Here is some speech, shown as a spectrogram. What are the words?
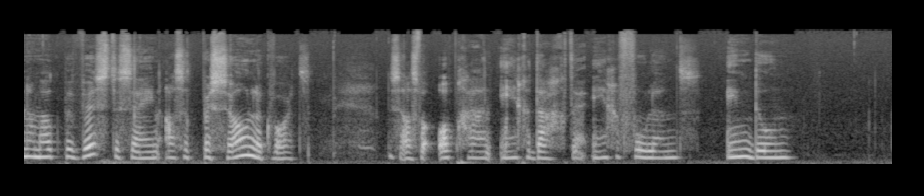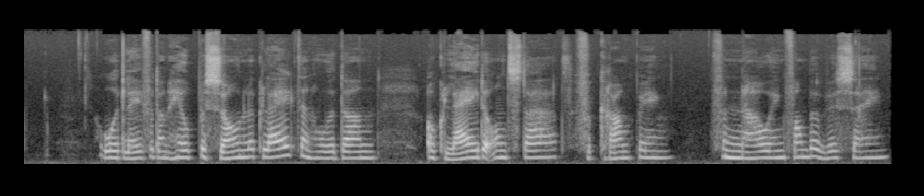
En om ook bewust te zijn als het persoonlijk wordt. Dus als we opgaan in gedachten, in gevoelens, in doen. Hoe het leven dan heel persoonlijk lijkt en hoe het dan ook lijden ontstaat, verkramping, vernauwing van bewustzijn.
